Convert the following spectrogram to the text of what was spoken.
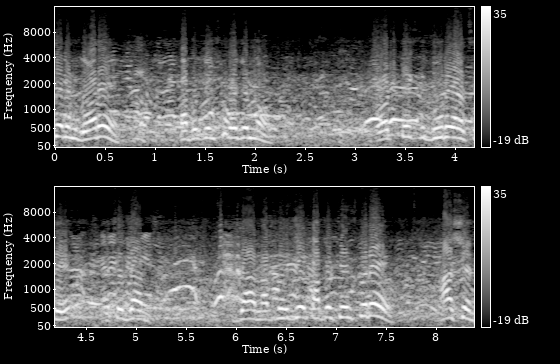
যাবেন, ঘরে? কাপড় চেঞ্জ করার জন্য? ঘরটা একটু দূরে আছে। আচ্ছা যান। যান আপনি গিয়ে কাপড় চেঞ্জ করে আসেন।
